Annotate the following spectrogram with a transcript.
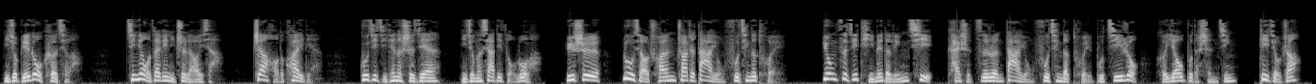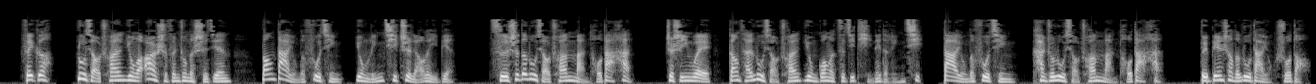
你就别跟我客气了。”今天我再给你治疗一下，这样好的快一点，估计几天的时间你就能下地走路了。于是陆小川抓着大勇父亲的腿，用自己体内的灵气开始滋润大勇父亲的腿部肌肉和腰部的神经。第九章，飞哥。陆小川用了二十分钟的时间帮大勇的父亲用灵气治疗了一遍。此时的陆小川满头大汗，这是因为刚才陆小川用光了自己体内的灵气。大勇的父亲看着陆小川满头大汗，对边上的陆大勇说道：“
